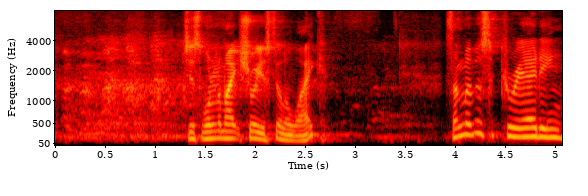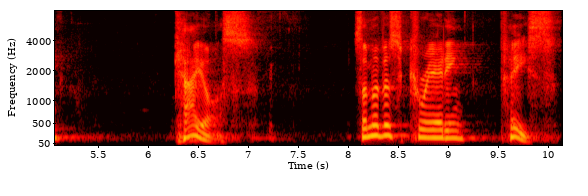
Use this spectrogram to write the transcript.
Just wanted to make sure you're still awake. Some of us are creating chaos. Some of us are creating peace.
